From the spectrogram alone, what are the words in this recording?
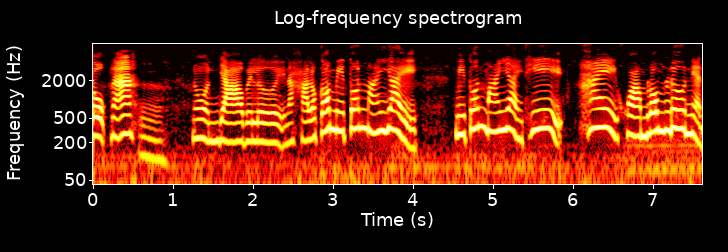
ดกนะ เออโน่นยาวไปเลยนะคะ แล้วก็มีต้นไม้ใหญ่ มีต้นไม้ใหญ่ที่ ให้ความร่มรื่นเนี่ย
